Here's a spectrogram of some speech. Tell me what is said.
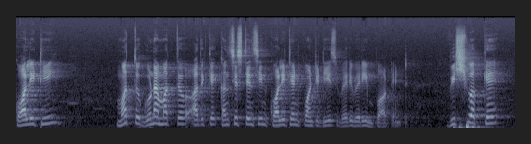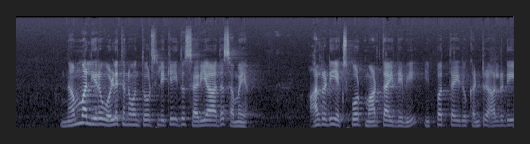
ಕ್ವಾಲಿಟಿ ಮತ್ತು ಗುಣ ಮತ್ತು ಅದಕ್ಕೆ consistency in quality and quantity is very very important ವಿಶ್ವಕ್ಕೆ ನಮ್ಮಲ್ಲಿರೋ ಒಳ್ಳೆತನವನ್ನು ತೋರಿಸಲಿಕ್ಕೆ ಇದು ಸರಿಯಾದ ಸಮಯ. ಆಲ್ರೆಡಿ ಎಕ್ಸ್ಪೋರ್ಟ್ ಮಾಡ್ತಾ ಇದ್ದೀವಿ. ಇಪ್ಪತ್ತೈದು ಕಂಟ್ರಿ ಆಲ್ರೆಡಿ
